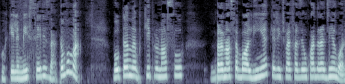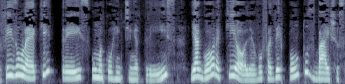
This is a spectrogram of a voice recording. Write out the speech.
porque ele é mercerizado. Então, vamos lá. Voltando aqui para o nosso, para nossa bolinha, que a gente vai fazer um quadradinho agora. Fiz um leque, três, uma correntinha, três. E agora aqui, olha, vou fazer pontos baixos,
